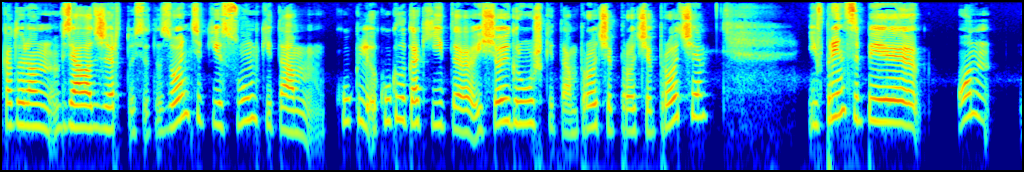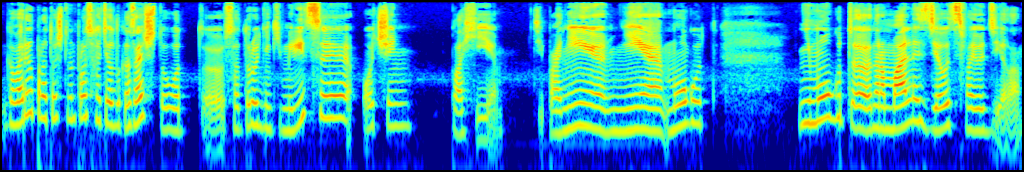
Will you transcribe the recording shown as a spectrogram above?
которые он взял от жертв, то есть это зонтики, сумки, там куклы, куклы какие-то, еще игрушки, там прочее, прочее, прочее. И, в принципе, он говорил про то, что он просто хотел доказать, что вот э, сотрудники милиции очень плохие. Типа они не могут, не могут э, нормально сделать свое дело.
